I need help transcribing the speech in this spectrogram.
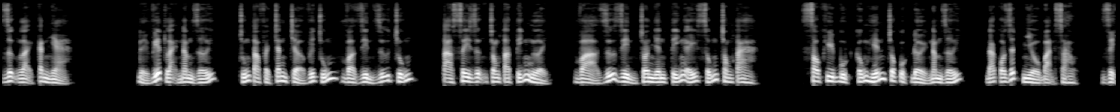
dựng lại căn nhà. Để viết lại năm giới, chúng ta phải chăn trở với chúng và gìn giữ chúng. Ta xây dựng trong ta tính người và giữ gìn cho nhân tính ấy sống trong ta. Sau khi bụt cống hiến cho cuộc đời năm giới, đã có rất nhiều bản sao, dịch,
